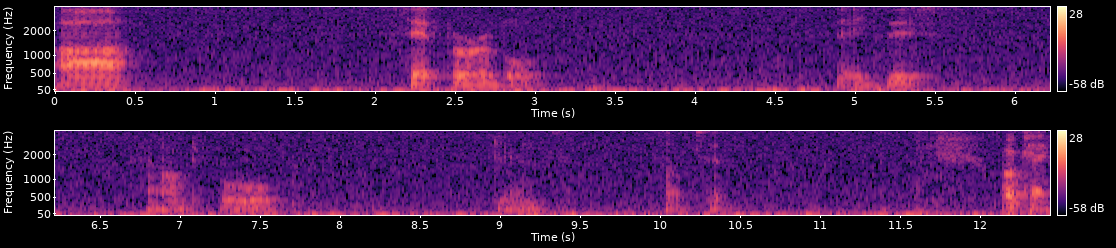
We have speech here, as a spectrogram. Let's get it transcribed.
are separable. They exist countable dense subset. Okay.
